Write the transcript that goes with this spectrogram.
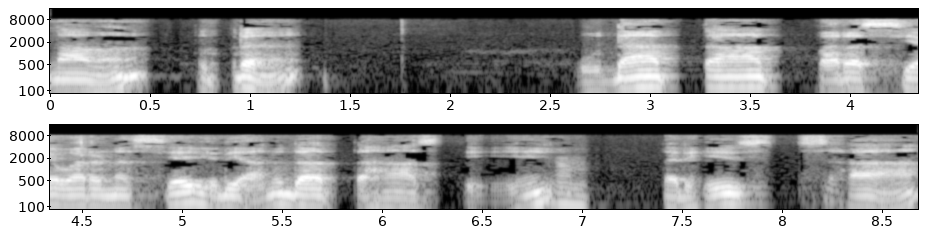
नाम तत्र उदात्तात् परस्य वर्णस्य यदि अनुदात्तः अस्ति। तर्हि सः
